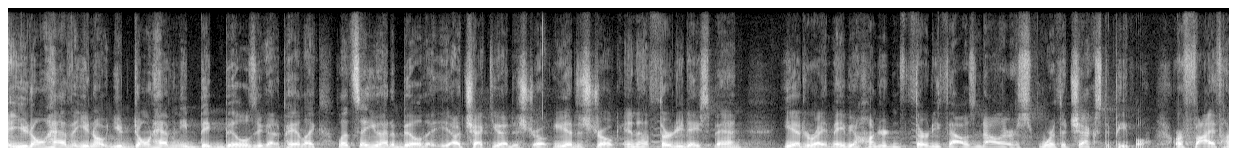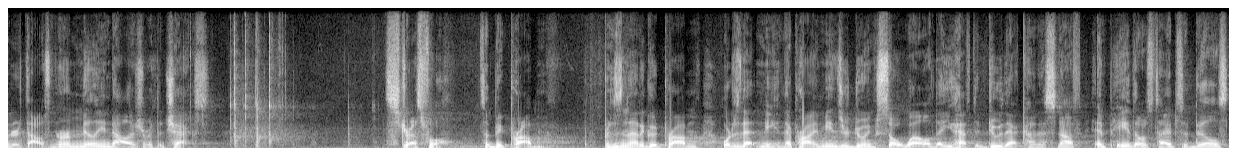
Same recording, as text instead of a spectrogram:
you don't have, you know, you don't have any big bills you got to pay. Like, let's say you had a bill that a check you had to stroke, you had to stroke in a 30 day span. You had to write maybe $130,000 worth of checks to people, or 500,000, or a million dollars worth of checks. It's stressful. It's a big problem. But isn't that a good problem? What does that mean? That probably means you're doing so well that you have to do that kind of stuff and pay those types of bills.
